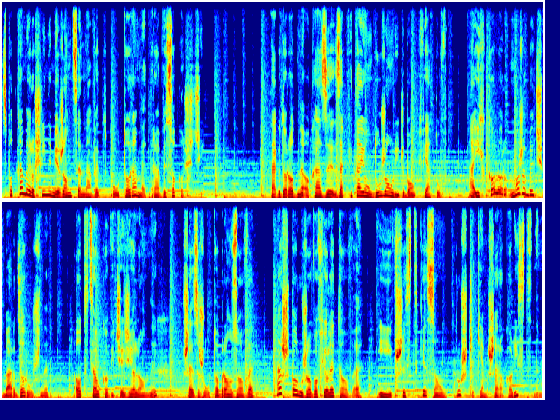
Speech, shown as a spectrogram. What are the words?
spotkamy rośliny mierzące nawet półtora metra wysokości. Tak dorodne okazy zakwitają dużą liczbą kwiatów, a ich kolor może być bardzo różny. Od całkowicie zielonych, przez żółto-brązowe, aż po różowo-fioletowe i wszystkie są kruszczykiem szerokolistnym.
